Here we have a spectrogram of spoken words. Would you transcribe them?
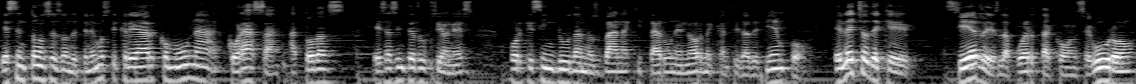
Es entonces donde tenemos que crear como una coraza a todas esas interrupciones porque sin duda nos van a quitar una enorme cantidad de tiempo. El hecho de que cierres la puerta con seguro,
